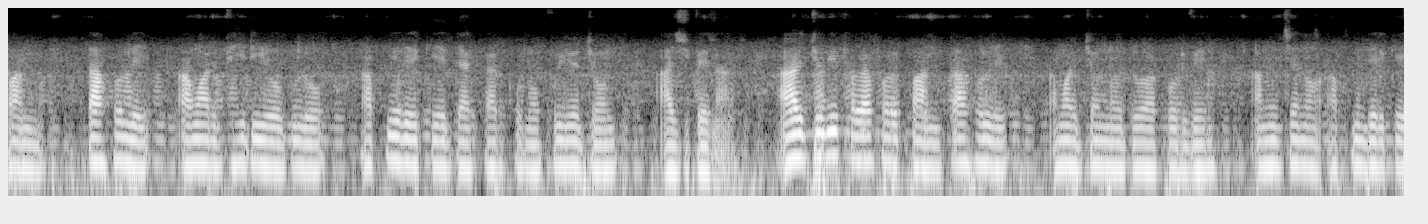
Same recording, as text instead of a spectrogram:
পান, তাহলে আমার ভিডিওগুলো আপনাদেরকে দেখার কোনো প্রয়োজন আসবে না। আর যদি ফলাফল পান, তাহলে আমার জন্য দোয়া করবেন। আমি যেন আপনাদেরকে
